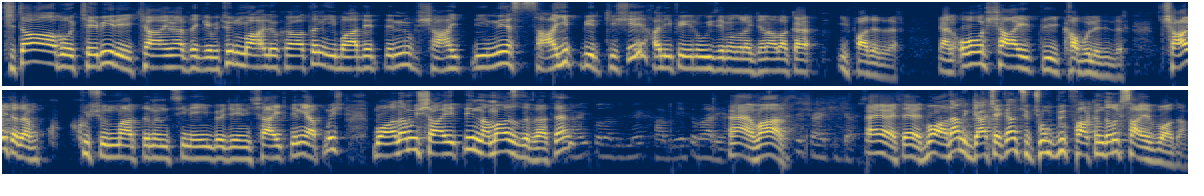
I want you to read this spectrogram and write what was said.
Kitabı kebiri kainattaki bütün mahlukatın ibadetlerinin şahitliğine sahip bir kişi halife-i ruhi zemin olarak Cenab-ı Hakk'a ifade eder. Yani o şahitliği kabul edilir. Şahit adam kuşun, martının, sineğin, böceğin şahitliğini yapmış. Bu adamın şahitliği namazdır zaten. Şahit olabilmeye kabiliyeti var yani. He var. Evet evet bu adam gerçekten çünkü çok büyük farkındalık sahibi bu adam.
